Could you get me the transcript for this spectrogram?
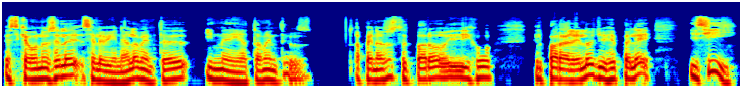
Es que a uno se le, se le viene a la mente inmediatamente. Apenas usted paró y dijo el paralelo, yo dije Pelé. Y sí,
